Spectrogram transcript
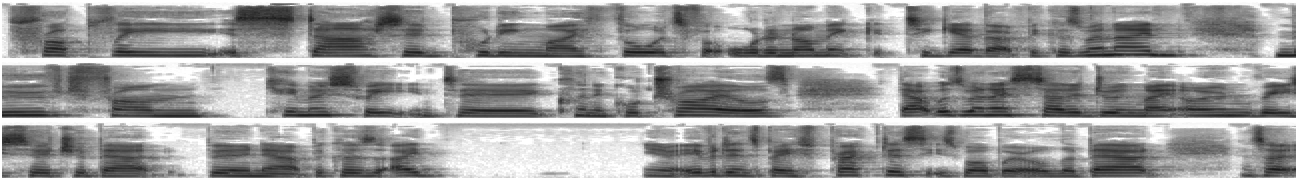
properly started putting my thoughts for autonomic together because when I moved from chemo suite into clinical trials, that was when I started doing my own research about burnout because I, you know, evidence based practice is what we're all about. And so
